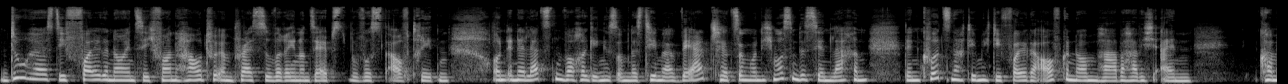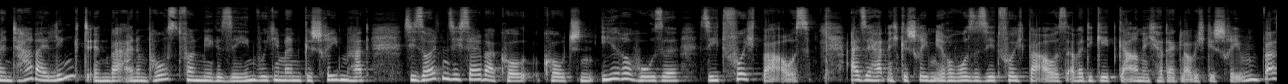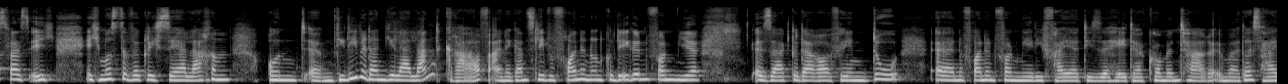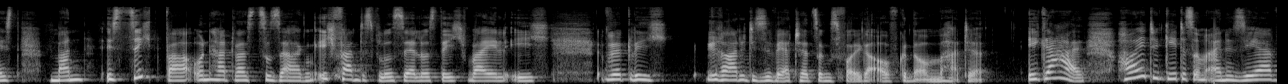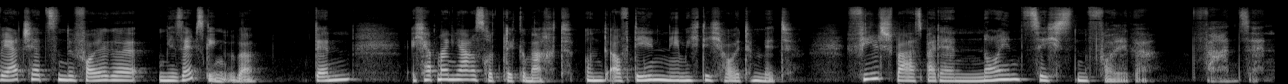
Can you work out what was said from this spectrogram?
Du hörst die Folge 90 von How to Impress souverän und selbstbewusst auftreten. Und in der letzten Woche ging es um das Thema Wertschätzung und ich muss ein bisschen lachen, denn kurz nachdem ich die Folge aufgenommen habe, habe ich einen Kommentar bei LinkedIn bei einem Post von mir gesehen, wo jemand geschrieben hat, Sie sollten sich selber co coachen. Ihre Hose sieht furchtbar aus. Also er hat nicht geschrieben, Ihre Hose sieht furchtbar aus, aber die geht gar nicht, hat er, glaube ich, geschrieben. Was weiß ich. Ich musste wirklich sehr lachen. Und ähm, die liebe Daniela Landgraf, eine ganz liebe Freundin und Kollegin von mir, äh, sagte daraufhin, du, äh, eine Freundin von mir, die feiert diese Hater-Kommentare immer. Das heißt, man ist sichtbar und hat was zu sagen. Ich fand es bloß sehr sehr lustig, weil ich wirklich gerade diese Wertschätzungsfolge aufgenommen hatte. Egal, heute geht es um eine sehr wertschätzende Folge mir selbst gegenüber. Denn ich habe meinen Jahresrückblick gemacht und auf den nehme ich dich heute mit. Viel Spaß bei der 90. Folge. Wahnsinn.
